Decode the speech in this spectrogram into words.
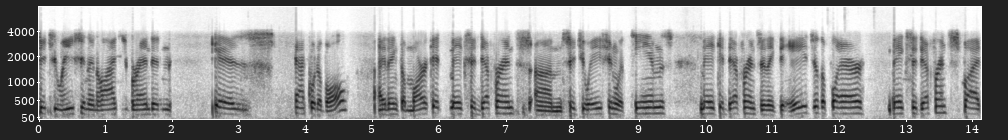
situation in hockey, Brendan, is equitable. I think the market makes a difference. Um, situation with teams make a difference. I think the age of the player makes a difference. But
